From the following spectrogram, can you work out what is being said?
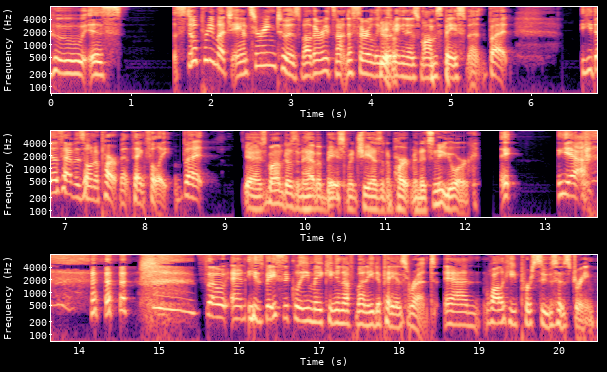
who is still pretty much answering to his mother. He's not necessarily yeah. living in his mom's basement, but he does have his own apartment, thankfully. But yeah, his mom doesn't have a basement. She has an apartment. It's New York. yeah. so, and he's basically making enough money to pay his rent and while he pursues his dream.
